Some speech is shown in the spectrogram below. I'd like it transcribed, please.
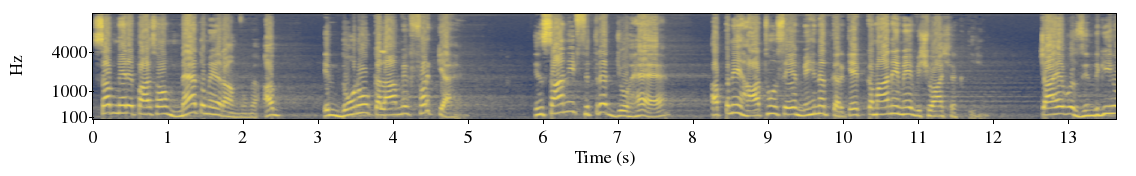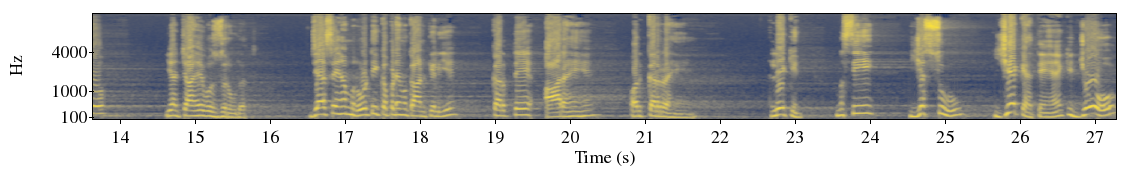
سب میرے پاس آؤ، میں تمہیں آرام دوں گا۔ اب ان دونوں کلام میں فرق کیا ہے؟ انسانی فطرت جو ہے، اپنے ہاتھوں سے محنت کر کے کمانے میں وشواس رکھتی ہے۔ چاہے وہ زندگی ہو یا چاہے وہ ضرورت۔ جیسے ہم روٹی کپڑے مکان کے لیے کرتے آ رہے ہیں اور کر رہے ہیں۔ لیکن مسیح یسو یہ کہتے ہیں کہ جو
